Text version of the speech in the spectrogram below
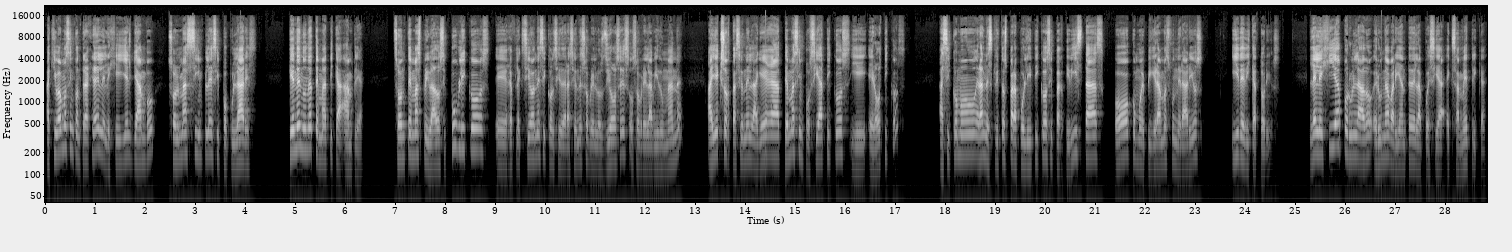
Aquí vamos a encontrar que el elegía y el jambo son más simples y populares. Tienen una temática amplia. Son temas privados y públicos, eh, reflexiones y consideraciones sobre los dioses o sobre la vida humana. Hay exhortación en la guerra, temas imposiáticos y eróticos, así como eran escritos para políticos y partidistas o como epigramas funerarios y dedicatorios. La elegía, por un lado, era una variante de la poesía hexamétrica,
